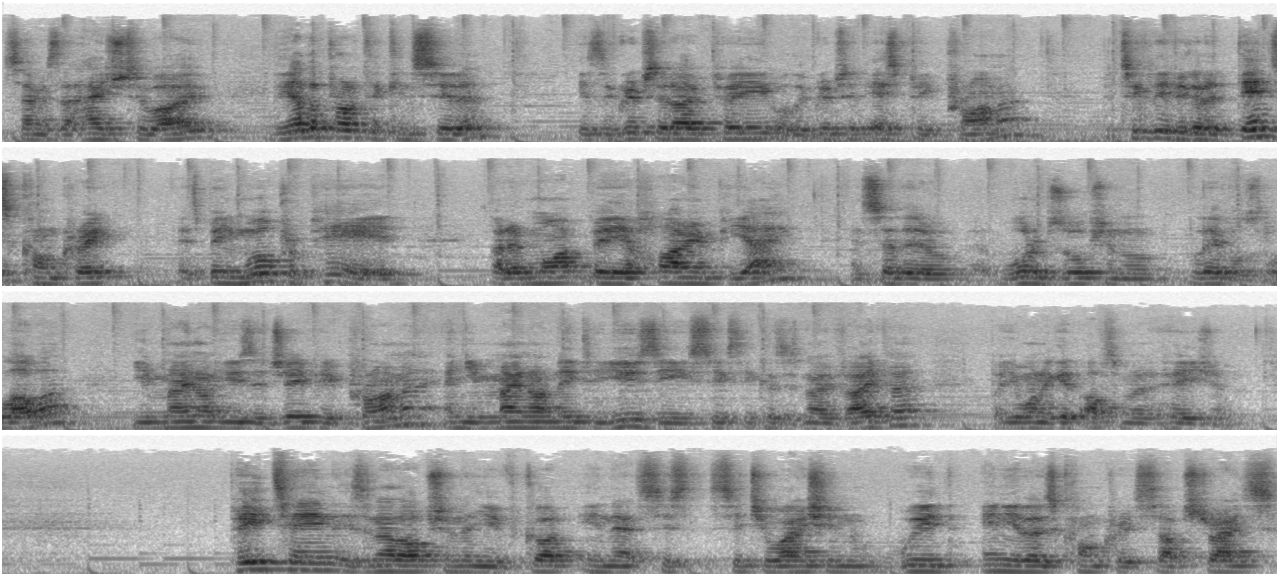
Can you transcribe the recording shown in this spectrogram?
same as the H2O. The other product to consider is the Gripset OP or the Gripset SP primer, particularly if you've got a dense concrete that's been well prepared, but it might be a higher MPa, and so the water absorption level's lower. You may not use a GP primer, and you may not need to use the E60 because there's no vapor, but you want to get optimum adhesion. P10 is another option that you've got in that situation with any of those concrete substrates.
